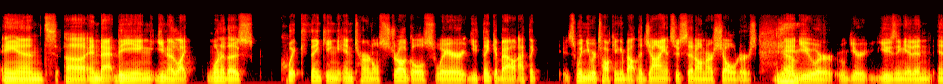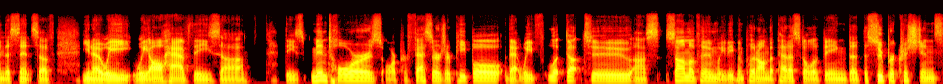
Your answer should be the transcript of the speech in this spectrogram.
and uh, and that being, you know, like one of those quick thinking internal struggles where you think about. I think it's when you were talking about the giants who sit on our shoulders yeah. and you were you're using it in in the sense of you know we we all have these uh these mentors or professors or people that we've looked up to, uh, some of whom we've even put on the pedestal of being the the super Christians,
